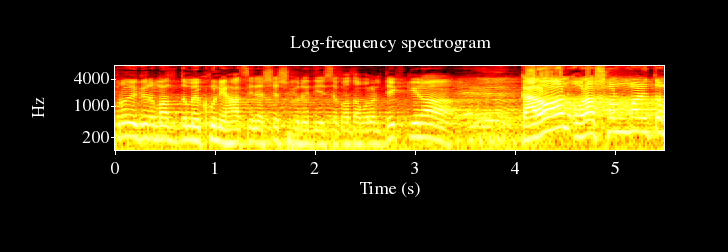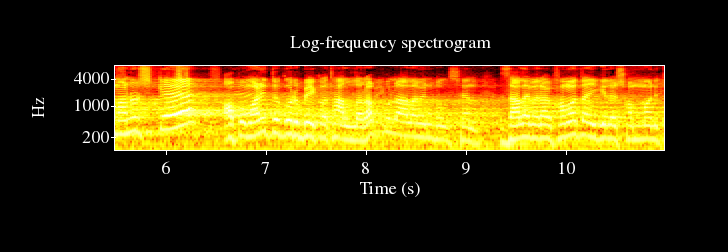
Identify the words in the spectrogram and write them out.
প্রয়োগের মাধ্যমে খুনি হাসিনা শেষ করে দিয়েছে। কথা বলেন ঠিক কিনা? কারণ ওরা সম্মানিত মানুষকে অপমানিত করবে এই কথা আল্লাহ রব্বুল আলমিন বলছেন। জালেমেরা ক্ষমতায় গেলে সম্মানিত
